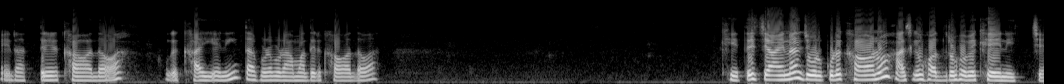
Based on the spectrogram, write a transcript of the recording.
এই রাত্রের খাওয়া দাওয়া, ওকে খাইয়ে নিই, তারপর আবার আমাদের খাওয়া দাওয়া। খেতে চায় না, জোর করে খাওয়ানো, আজকে ভদ্রভাবে খেয়ে নিচ্ছে।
